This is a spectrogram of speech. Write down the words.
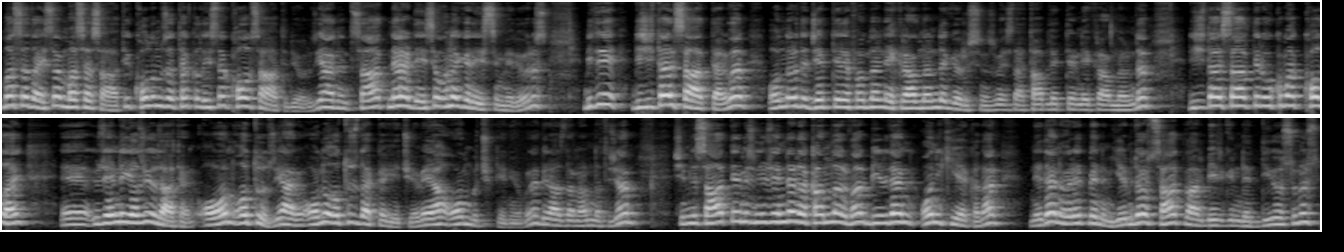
Masadaysa masa saati, kolumuza takılıysa kol saati diyoruz. Yani saat neredeyse ona göre isim veriyoruz. Bir de dijital saatler var. Onları da cep telefonlarının ekranlarında görürsünüz. Mesela tabletlerin ekranlarında. Dijital saatleri okumak kolay. Ee, üzerinde yazıyor zaten. 10-30 yani 10'u 30 dakika geçiyor veya 10.30 deniyor buna. Birazdan anlatacağım. Şimdi saatlerimizin üzerinde rakamlar var. Birden 12'ye kadar. Neden öğretmenim 24 saat var bir günde diyorsunuz.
